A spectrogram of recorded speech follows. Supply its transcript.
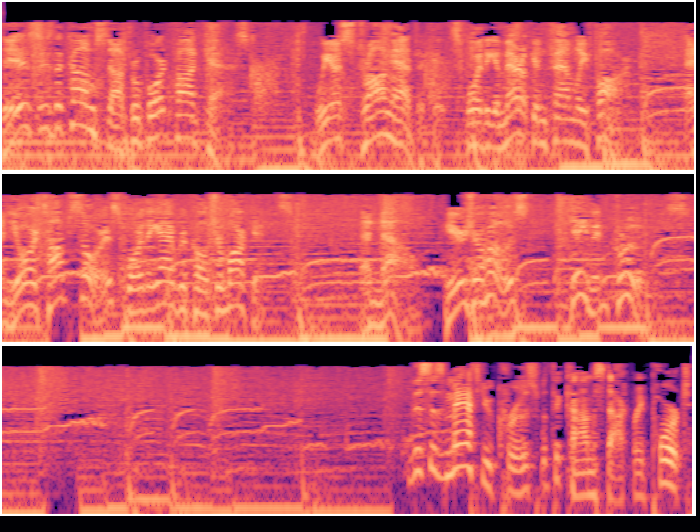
This is the Commstock Report podcast. We are strong advocates for the American family farm and your top source for the agriculture markets. And now, here's your host, David Cruz. This is Matthew Cruz with the Commstock Report.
